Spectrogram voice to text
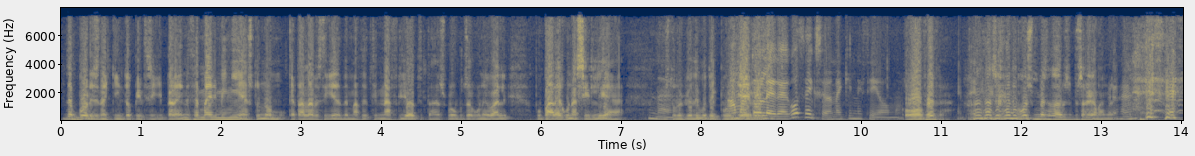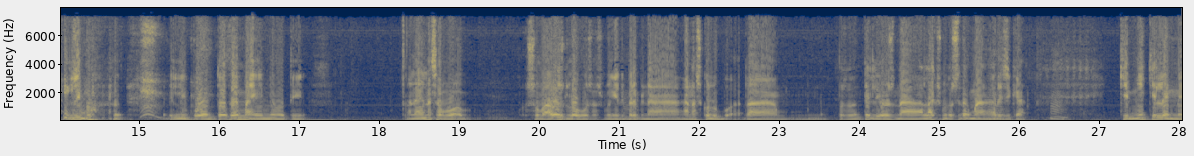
Δεν μπορείς να κινητοποιηθείς εκεί πέρα. Είναι θέμα ερμηνείας του νόμου. Κατάλαβες τι γίνεται με αυτή την αθλειότητα ας πούμε, που τους έχουν βάλει, που παρέχουν ασυλία Ναι. στον οποιοδήποτε Άμα το υπουργεύει. έλεγα εγώ θα ήξερα να κινηθεί όμως. Ω, βέβαια. Ε, Θα σε κάνω εγώ μέσα, θα σε ψάγαμε. λοιπόν, λοιπόν, το θέμα είναι ότι αλλά είναι ένας αβο- σοβαρός λόγος, ας πούμε, γιατί Mm. πρέπει να ανασκολου... να, πώς το λένε, τελείως, να αλλάξουμε το Σύνταγμα ριζικά. Μμ. Και μια και λέμε...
